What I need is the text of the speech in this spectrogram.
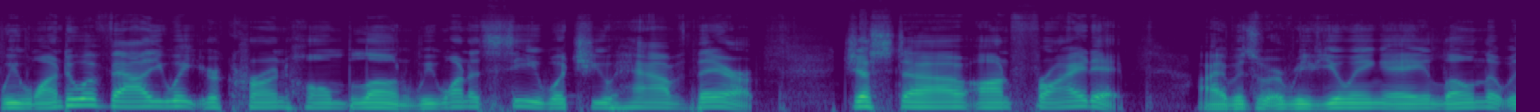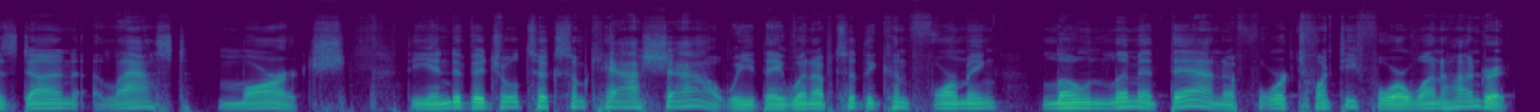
We want to evaluate your current home loan. We want to see what you have there. Just uh, on Friday, I was reviewing a loan that was done last March. The individual took some cash out. We, they went up to the conforming loan limit then of 424 100.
